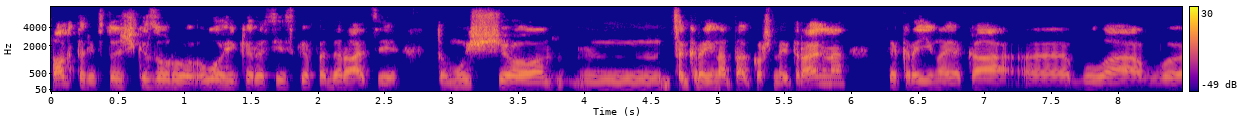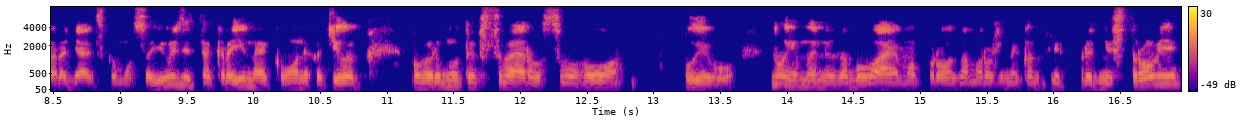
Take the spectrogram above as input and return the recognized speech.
факторів з точки зору логіки Російської Федерації, тому що м, це країна також нейтральна. Це країна, яка е, була в радянському союзі. Це країна, яку вони хотіли б повернути в сферу свого впливу. Ну і ми не забуваємо про заморожений конфлікт в Придністров'ї,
